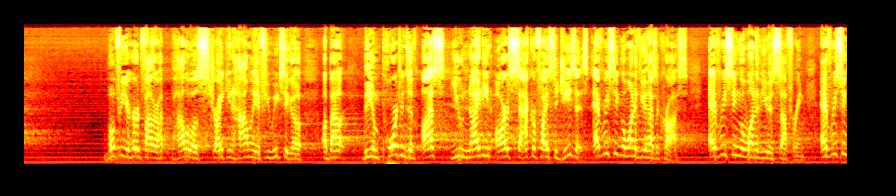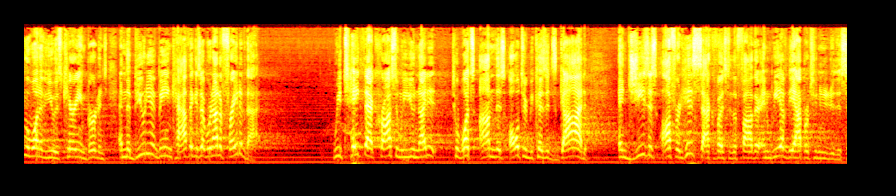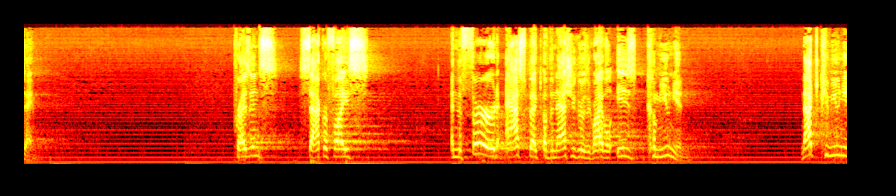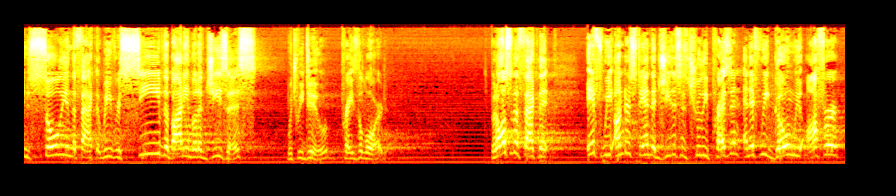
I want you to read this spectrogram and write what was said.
Hopefully, you heard Father Hollowell's striking homily a few weeks ago about the importance of us uniting our sacrifice to Jesus. Every single one of you has a cross. Every single one of you is suffering. Every single one of you is carrying burdens. And the beauty of being Catholic is that we're not afraid of that. We take that cross and we unite it to what's on this altar because it's God. And Jesus offered his sacrifice to the Father, and we have the opportunity to do the same. Presence, sacrifice, and the third aspect of the National Eucharistic Revival is communion. Not communion solely in the fact that we receive the body and blood of Jesus, which we do, praise the Lord, but also the fact that if we understand that Jesus is truly present, and if we go and we offer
